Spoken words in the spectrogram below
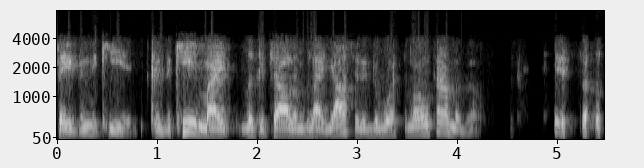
saving the kid. Because the kid might look at y'all and be like, y'all should have divorced a long time ago. so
